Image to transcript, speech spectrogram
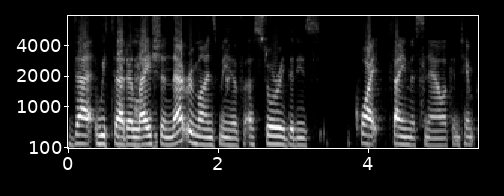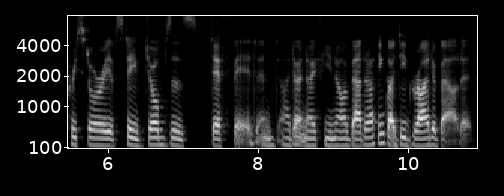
that with that elation, that reminds me of a story that is quite famous now, a contemporary story of Steve Jobs's deathbed, and I don't know if you know about it. I think I did write about it.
